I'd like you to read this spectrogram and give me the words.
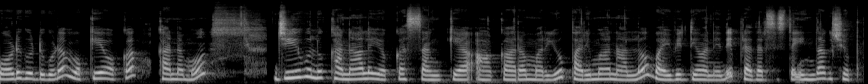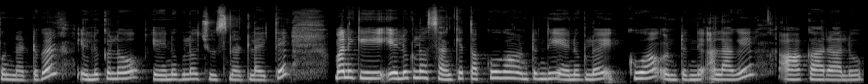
కోడిగుడ్డు కూడా ఒకే ఒక కణము. జీవులు కణాల యొక్క సంఖ్య ఆకారం మరియు పరిమాణాల్లో వైవిధ్యం అనేది ప్రదర్శిస్తాయి. ఇందాక చెప్పుకున్నట్టుగా ఎలుకలో ఏనుగులో చూసినట్లయితే మనకి ఎలుకలో సంఖ్య తక్కువగా ఉంటుంది ఏనుగులో ఎక్కువ ఉంటుంది. అలాగే ఆకారాలు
